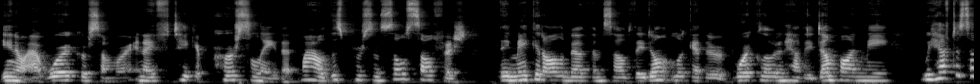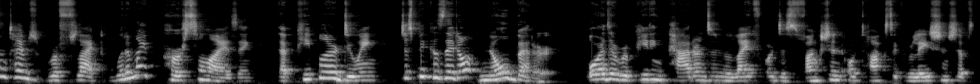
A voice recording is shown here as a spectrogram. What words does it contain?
you know, at work or somewhere, and I take it personally that, wow, this person's so selfish. They make it all about themselves. They don't look at their workload and how they dump on me. We have to sometimes reflect what am I personalizing that people are doing just because they don't know better? Or they're repeating patterns in their life or dysfunction or toxic relationships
